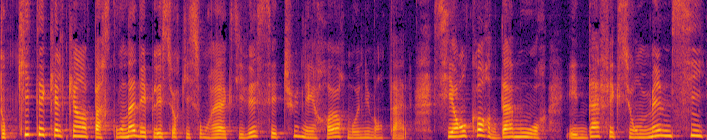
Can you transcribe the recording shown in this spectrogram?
Donc quitter quelqu'un parce qu'on a des blessures qui sont réactivées, c'est une erreur monumentale. S'il y a encore d'amour et d'affection, même si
